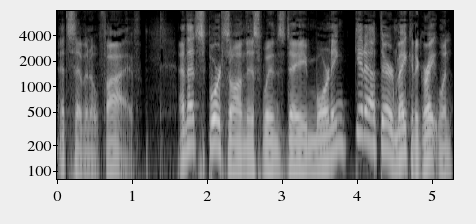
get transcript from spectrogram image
at 7:05. And that's sports on this Wednesday morning. Get out there and make it a great one.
